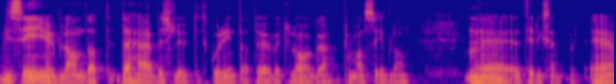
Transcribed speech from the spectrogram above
vi ser ju ibland att det här beslutet går inte att överklaga, kan man se ibland. Mm. Eh, till exempel. Eh,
